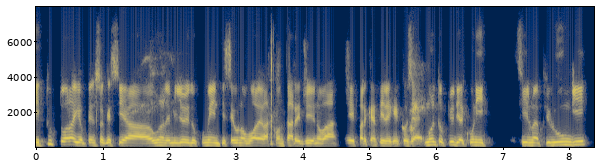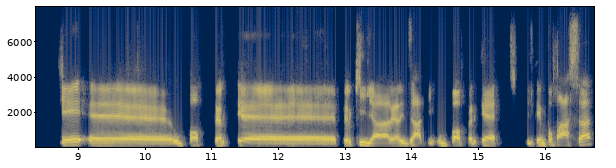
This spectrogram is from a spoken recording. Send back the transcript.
e tuttora io penso che sia uno dei migliori documenti se uno vuole raccontare Genova e far capire che cos'è, molto più di alcuni film più lunghi che eh, un po' perché per chi li ha realizzati, un po' perché il tempo passa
